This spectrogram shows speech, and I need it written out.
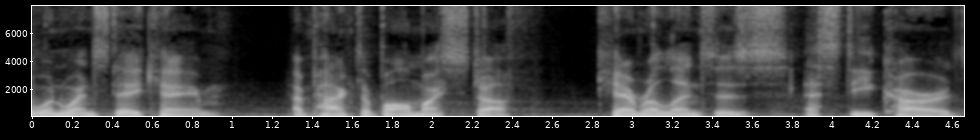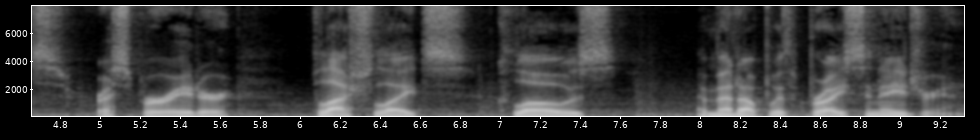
when Wednesday came, I packed up all my stuff camera lenses, SD cards, respirator, flashlights, clothes, I met up with Bryce and Adrian.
